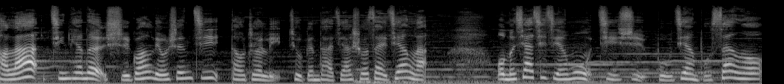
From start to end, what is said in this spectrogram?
好啦，今天的时光留声机到这里就跟大家说再见了，我们下期节目继续不见不散哦。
